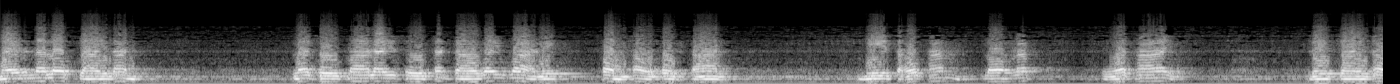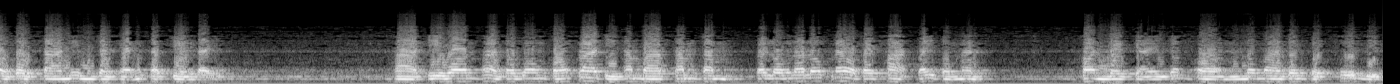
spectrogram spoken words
ในนรกใหญ่นั่นและสูตรมาลายสูตรท่านกล่าวไว้ว่าเล็กท่อนเท่าต้นตาล มีเสาค้ำรองรับหัวท้ายเล็กใหญ่เท่าต้นตาลนี่มันจะแข็งสักเพียงใดผ้าจีวรผ้าสบงของพระที่ทำบาปทำกรรมไปลงนรกแล้วไปพาดไว้ตรงนั้นท่อนเล็กใหญ่จนอ่อนลงมาจนตกพื้นดิน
